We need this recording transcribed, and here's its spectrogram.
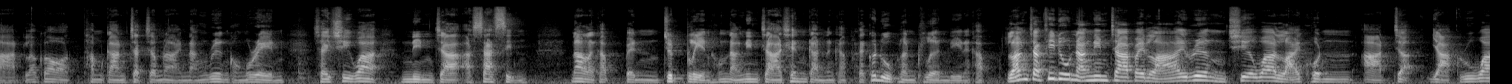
ลาด แล้วก็ทำการจัดจำหน่ายหนังเรื่องของเรน ใช้ชื่อว่า Ninja Assassin นั่นแหละครับ เป็นจุดเปลี่ยนของหนังนินจาเช่นกันนะครับ แต่ก็ดูเพลินๆดีนะครับ หลังจากที่ดูหนังนินจาไปหลายเรื่องเชื่อว่าหลายคนอาจจะอยากรู้ว่า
